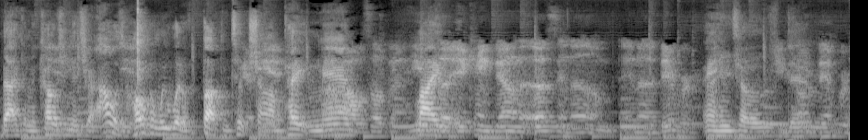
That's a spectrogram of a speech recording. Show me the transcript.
back in the coaching this year. I was hoping we would have fucking took Sean. Payton, man. I, was hoping. He Like- was, uh, it came down to us and um in uh, Denver. And he chose He Denver. Denver.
